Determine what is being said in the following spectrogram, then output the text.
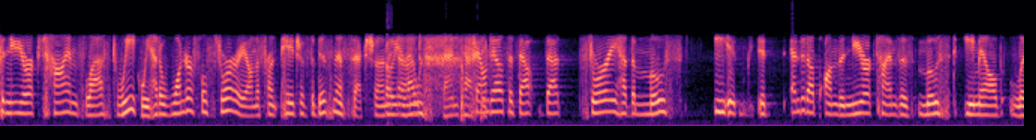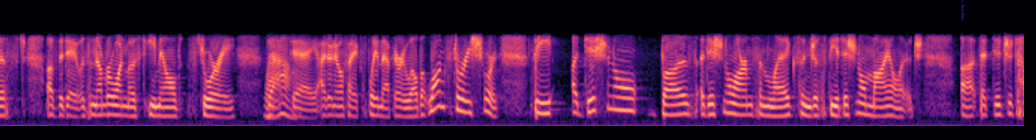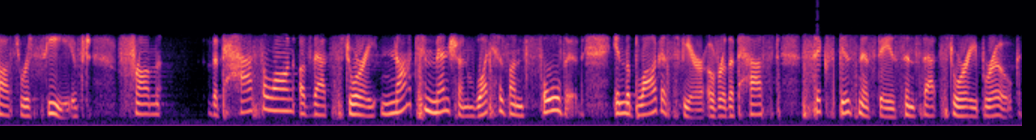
the New York Times last week. We had a wonderful story on the front page of the business section. Oh yeah, that was fantastic. Found out that that, that story had the most, it, it ended up on the New York Times' most emailed list of the day. It was the number one most emailed story wow. that day. I don't know if I explained that very well, but long story short, the additional buzz, additional arms and legs, and just the additional mileage uh, that Digitas received from the pass along of that story, not to mention what has unfolded in the blogosphere over the past six business days since that story broke.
